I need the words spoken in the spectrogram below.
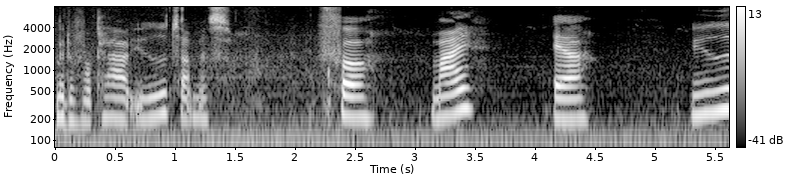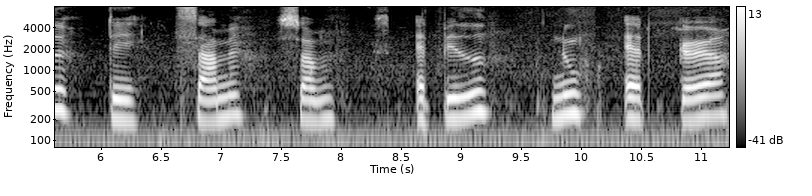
Vil du forklare yde, Thomas? For mig er yde det samme som at bede nu at gøre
